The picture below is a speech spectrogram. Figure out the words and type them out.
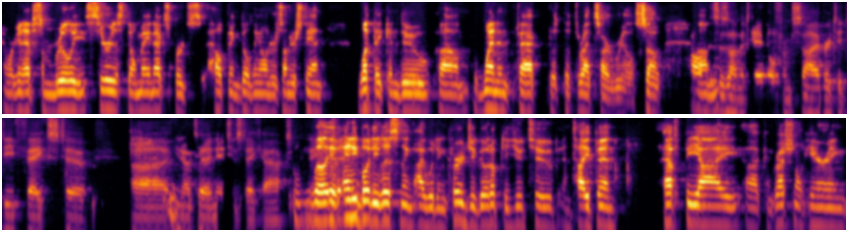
And we're going to have some really serious domain experts helping building owners understand what they can do um, when, in fact, the, the threats are real. So, All um, this is on the table from cyber to deep fakes to, uh, you know, to nation state hacks. well, if anybody listening, I would encourage you go up to YouTube and type in FBI uh, congressional hearing,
